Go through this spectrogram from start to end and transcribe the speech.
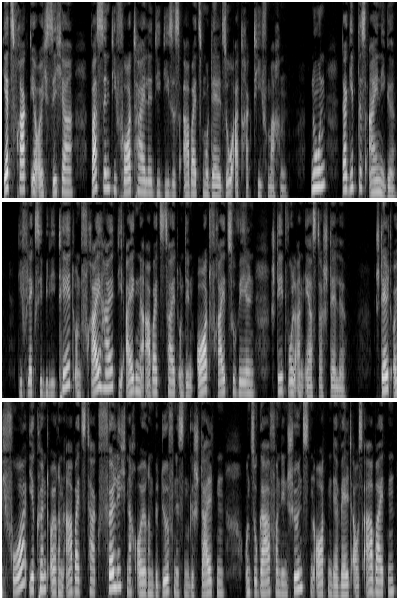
Jetzt fragt ihr euch sicher, was sind die Vorteile, die dieses Arbeitsmodell so attraktiv machen? Nun, da gibt es einige. Die Flexibilität und Freiheit, die eigene Arbeitszeit und den Ort frei zu wählen, steht wohl an erster Stelle. Stellt euch vor, ihr könnt euren Arbeitstag völlig nach euren Bedürfnissen gestalten und sogar von den schönsten Orten der Welt aus arbeiten,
